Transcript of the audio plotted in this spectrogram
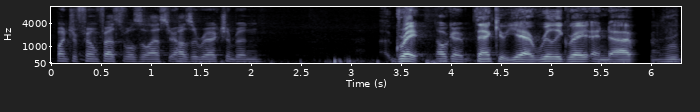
a bunch of film festivals the last year. How's the reaction been? Great. Okay. Thank you. Yeah, really great. And uh, you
